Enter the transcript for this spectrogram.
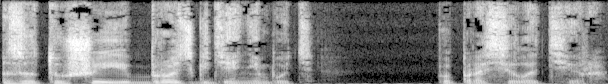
«Затуши и брось где-нибудь», — попросила Тира.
